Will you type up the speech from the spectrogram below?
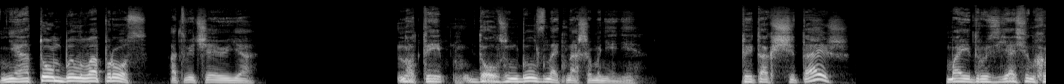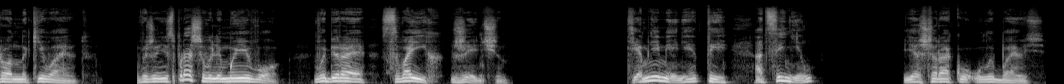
«Не о том был вопрос», — отвечаю я. Но ты должен был знать наше мнение. Ты так считаешь? Мои друзья синхронно кивают. Вы же не спрашивали моего, выбирая своих женщин. Тем не менее, ты оценил. Я широко улыбаюсь.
